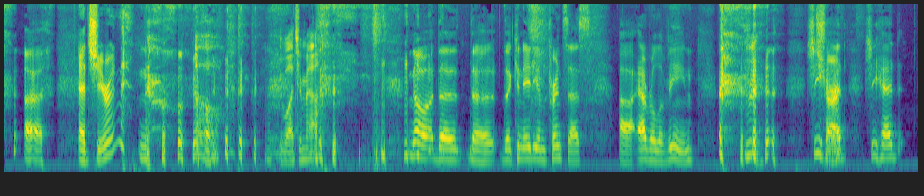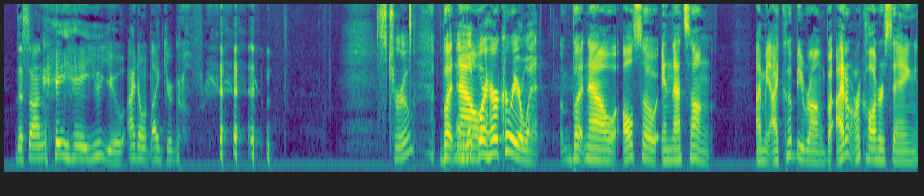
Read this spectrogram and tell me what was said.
uh, Ed Sheeran? Oh. you watch your mouth. no, the the the Canadian princess, uh, Avril Lavigne. she Sure. had she had the song "Hey Hey You You." I don't like your girlfriend. It's true. But And now look where her career went. But now, also in that song, I mean, I could be wrong, but I don't recall her saying,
